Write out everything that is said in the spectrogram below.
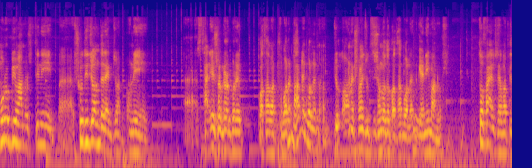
মুরব্বী মানুষ, তিনি সুধীজনদের একজন। উনি স্থানীয় সরকারের উপরে কথাবার্তা বলেন। ভালোই বলেন অনেক সময় যুক্তিসঙ্গত কথা বলেন, জ্ঞানী মানুষ। তোফাইল সাহেব, আপনি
